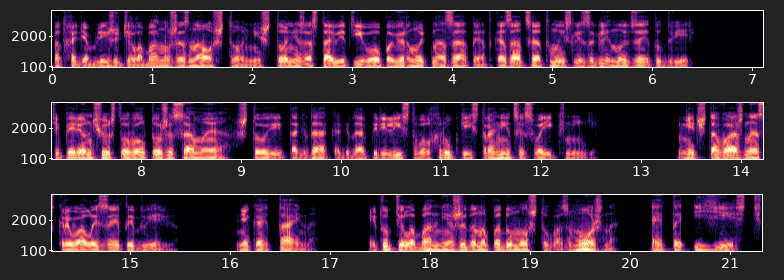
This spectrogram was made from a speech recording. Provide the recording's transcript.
Подходя ближе, Телобан уже знал, что ничто не заставит его повернуть назад и отказаться от мысли заглянуть за эту дверь. Теперь он чувствовал то же самое, что и тогда, когда перелистывал хрупкие страницы своей книги. Нечто важное скрывалось за этой дверью. Некая тайна. И тут Телобан неожиданно подумал, что, возможно, это и есть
